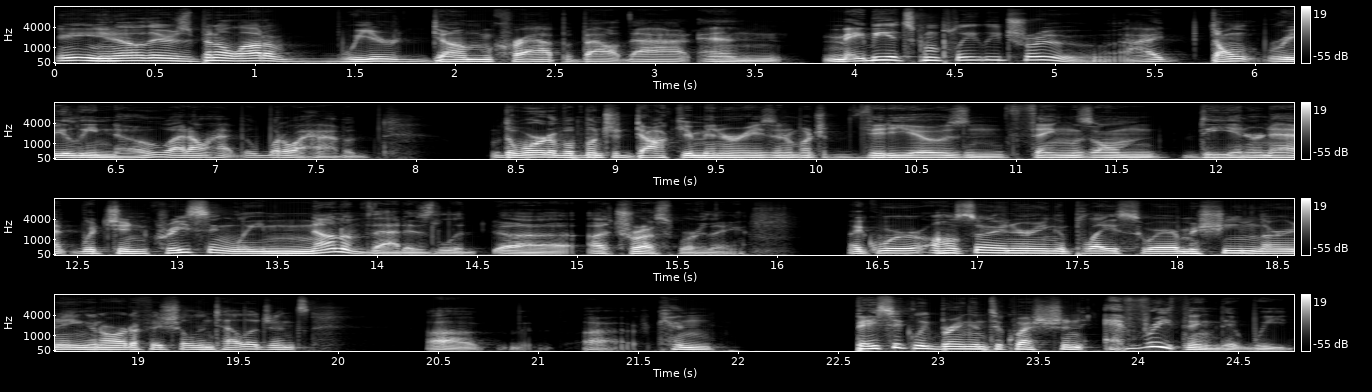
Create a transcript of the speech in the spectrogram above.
you know, there's been a lot of weird, dumb crap about that, and maybe it's completely true. I don't really know. I don't have, what do I have? the word of a bunch of documentaries and a bunch of videos and things on the internet, which increasingly none of that is uh, trustworthy. Like, we're also entering a place where machine learning and artificial intelligence uh, uh can basically bring into question everything that we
